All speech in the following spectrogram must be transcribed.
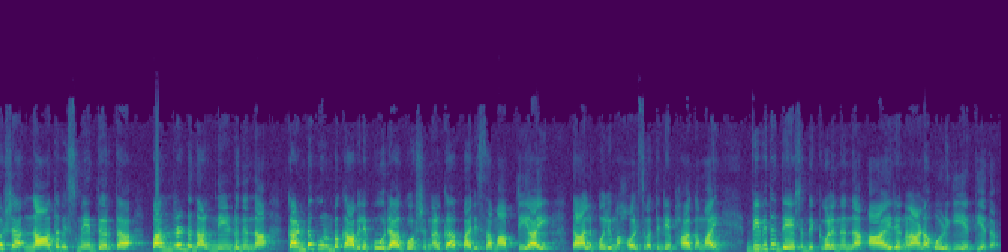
പൂരാഘോഷ നാദവിസ്മയം തീർത്ത പന്ത്രണ്ട് നാൾ നീണ്ടുനിന്ന കണ്ടകുറുമ്പക്കാവിലെ പൂരാഘോഷങ്ങൾക്ക് പരിസമാപ്തിയായി. താലപ്പൊലി മഹോത്സവത്തിന്റെ ഭാഗമായി വിവിധ ദേശദിക്കുകളിൽ നിന്ന് ആയിരങ്ങളാണ് ഒഴുകിയെത്തിയത്.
